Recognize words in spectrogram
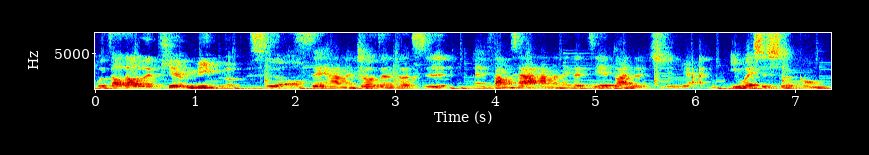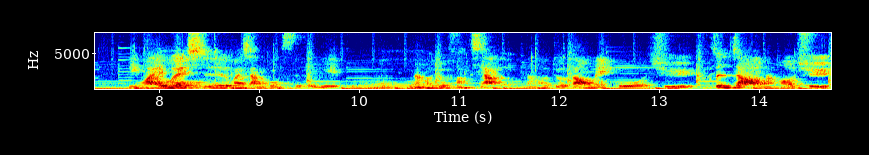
我找到我的天命了，是哦，所以他们就真的是哎放下他们那个阶段的职涯，一位是社工，另外一位是外商公司的业务，哦、然后就放下了，然后就到美国去考证照，然后去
